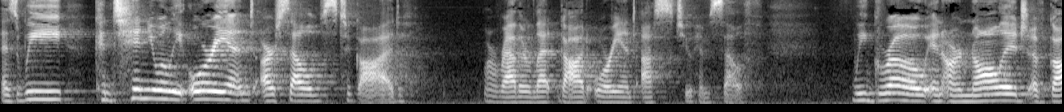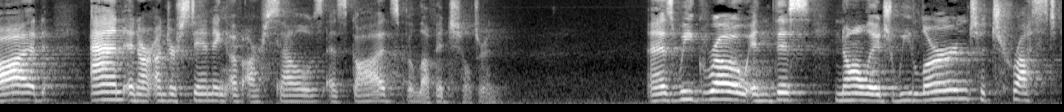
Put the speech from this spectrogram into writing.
As we continually orient ourselves to God, or rather let God orient us to Himself, we grow in our knowledge of God and in our understanding of ourselves as God's beloved children. And as we grow in this knowledge, we learn to trust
